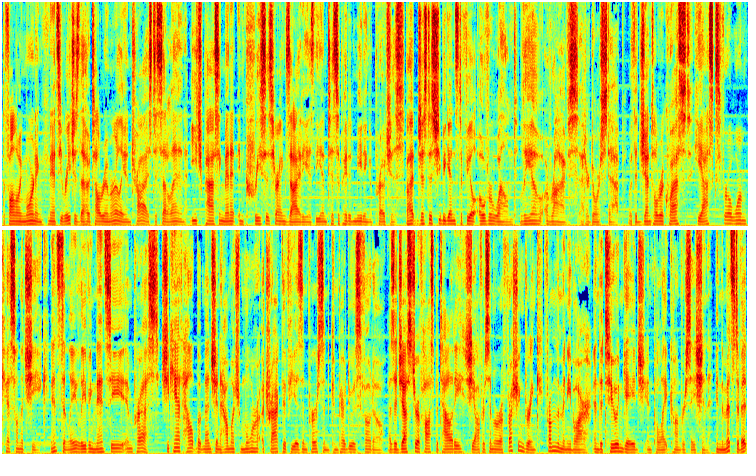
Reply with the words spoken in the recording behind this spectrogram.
The following morning, Nancy reaches the hotel room early and tries to settle in. Each passing minute increases her anxiety as the anticipated meeting approaches. But just as she begins to feel overwhelmed, Leo arrives at her doorstep. With a gentle request, he asks for a warm kiss on the cheek, instantly leaving Nancy impressed. She can't help but mention how much more attractive he is in person compared to his photo. As a gesture of hospitality, she offers him a refreshing drink drink from the minibar, and the two engage in polite conversation. In the midst of it,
